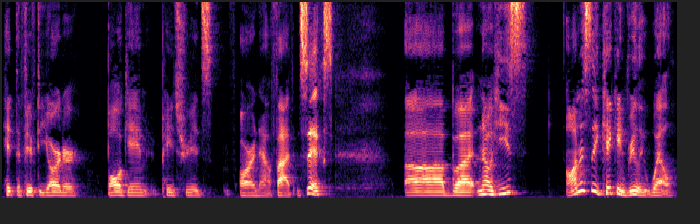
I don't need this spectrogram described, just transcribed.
Hit the 50 yarder. Ball game. Patriots are now 5 and 6. Uh, but no, he's honestly kicking really well.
